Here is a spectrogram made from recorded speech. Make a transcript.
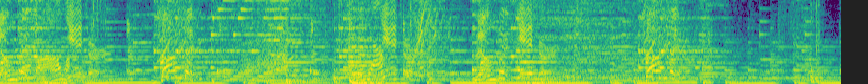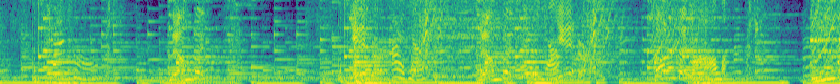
两倍，八万，三倍，五条，两倍，三倍，三筒，两倍，二条，两倍，五条，三倍，八万，五倍，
